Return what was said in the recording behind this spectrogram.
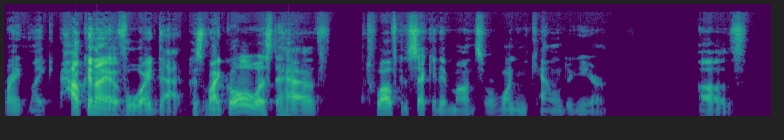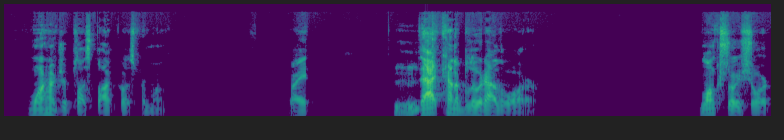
right? Like how can i avoid that? Because my goal was to have 12 consecutive months or one calendar year of 100 plus blog posts per month right? Mhm. that kind of blew it out of the water. Long story short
